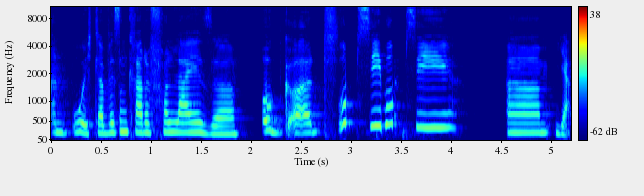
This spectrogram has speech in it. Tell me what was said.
Und Oh, ich glaube, wir sind gerade voll leise. oh Gott. Upsi, wupsi. Ähm, ja,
